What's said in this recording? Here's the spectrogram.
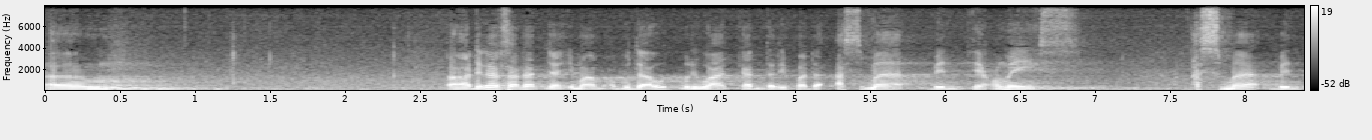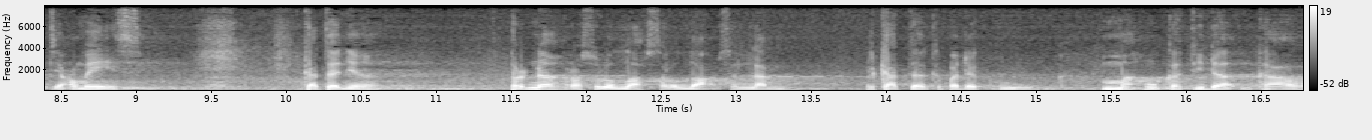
um, uh, dengan sanadnya Imam Abu Daud meriwayatkan daripada Asma binti Umais. Asma binti Umais. Katanya pernah Rasulullah sallallahu alaihi wasallam berkata kepadaku mahukah tidak engkau?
